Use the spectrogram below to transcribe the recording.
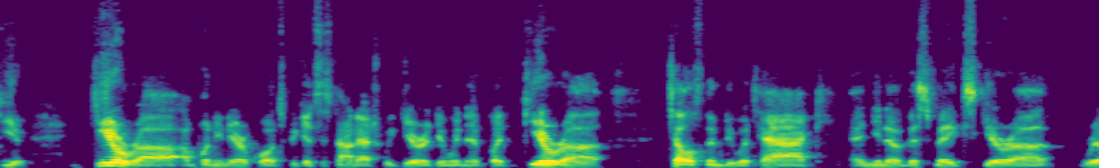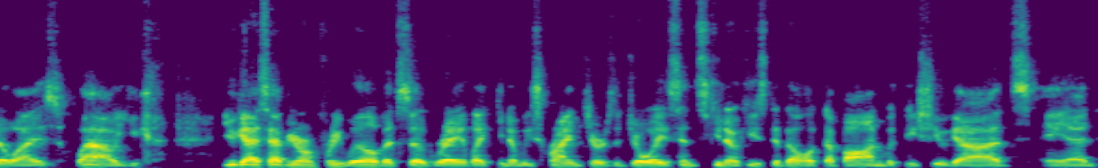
Gi- Gira, I'm putting air quotes because it's not actually Gira doing it, but Gira tells them to attack. And, you know, this makes Gira realize, wow, you you guys have your own free will. That's so great. Like, you know, he's crying tears of joy since, you know, he's developed a bond with these Shugods. And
